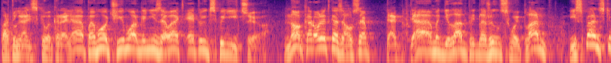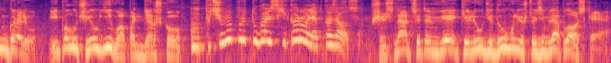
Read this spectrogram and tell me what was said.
португальского короля помочь ему организовать эту экспедицию. Но король отказался. Тогда Магеллан предложил свой план испанскому королю и получил его поддержку. А почему португальский король отказался? В 16 веке люди думали, что Земля плоская.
